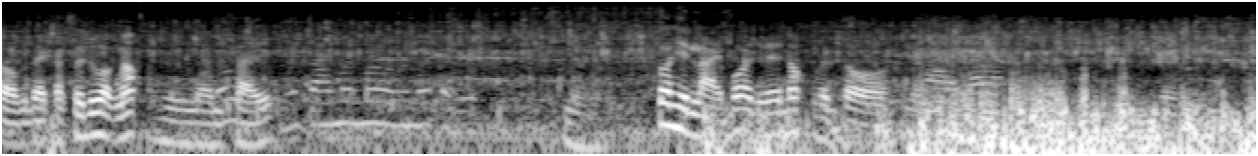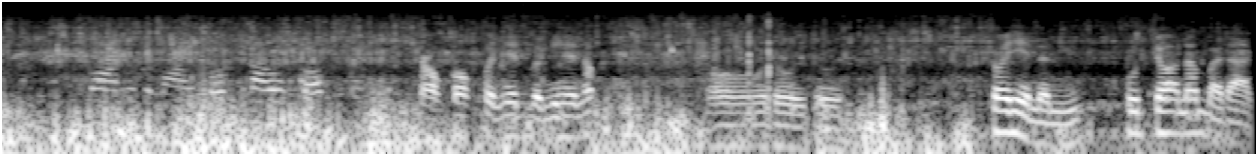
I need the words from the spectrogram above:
ต่อมันได้ก็สะดวกเนาะมีน้ำใสมันตายเมื่อเมื่อเมื่อแต่ก็เห็นหลายบ่อนอยู่ได้เนาะเป็นต่อตายแล้วด้านไม่เป็นไรลบเก้าก๊อกเก่ากอกเพิ่นเฮ็ดแบบนี้ให้เนาะอ๋อโดยโดยก็เห็นอันพูดเจาะน้ำบาดาล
